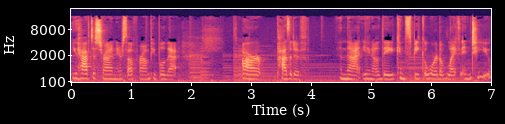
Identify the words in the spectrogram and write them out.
You have to surround yourself around people that are positive, and that, you know, they can speak a word of life into you.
